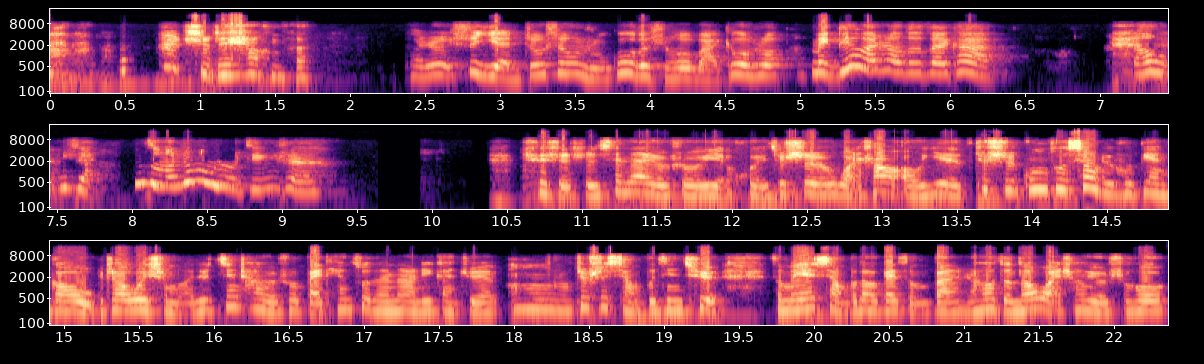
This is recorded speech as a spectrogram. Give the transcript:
是这样的，反正是演周生如故的时候吧。跟我说每天晚上都在看，然后我就想你怎么这么有精神？确实是，现在有时候也会，就是晚上熬夜，就是工作效率会变高。我不知道为什么，就经常有时候白天坐在那里，感觉嗯，就是想不进去，怎么也想不到该怎么办。然后等到晚上，有时候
